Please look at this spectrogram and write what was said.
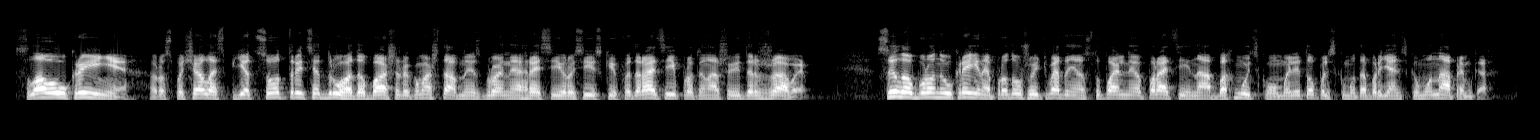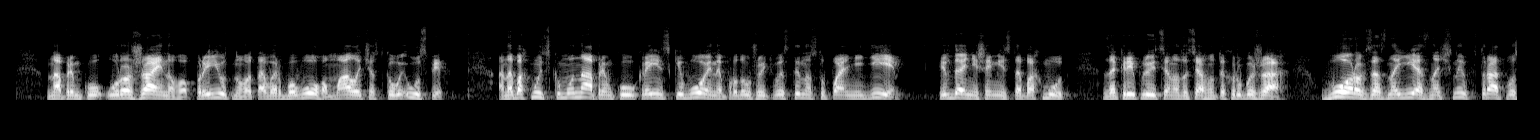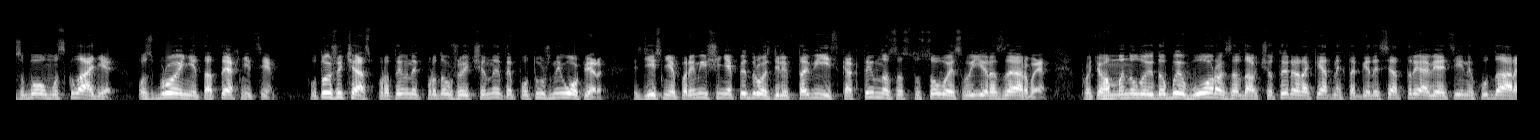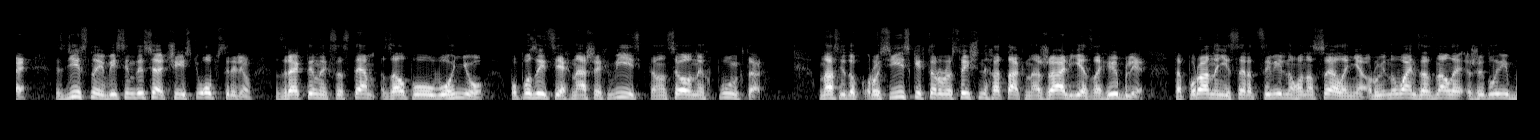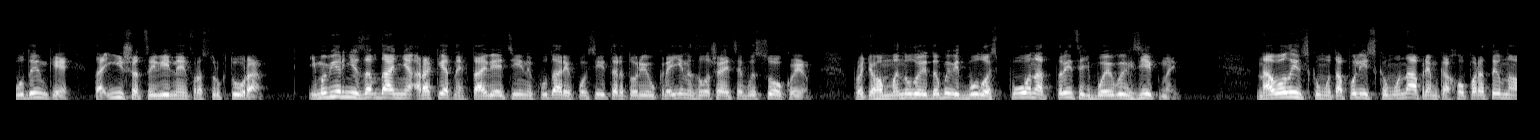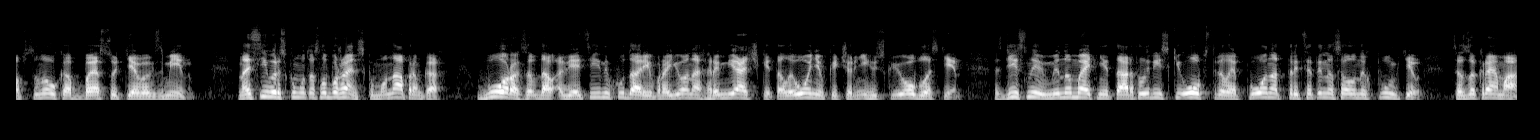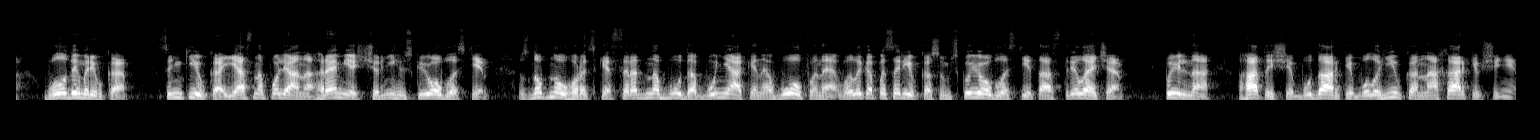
Слава Україні! Розпочалась 532-га доба широкомасштабної збройної агресії Російської Федерації проти нашої держави. Сили оборони України продовжують ведення наступальної операції на Бахмутському, Мелітопольському та Бердянському напрямках. В напрямку урожайного, приютного та вербового мали частковий успіх. А на Бахмутському напрямку українські воїни продовжують вести наступальні дії. Південніше міста Бахмут закріплюється на досягнутих рубежах. Ворог зазнає значних втрат в особовому складі, озброєнні та техніці. У той же час противник продовжує чинити потужний опір, здійснює переміщення підрозділів та військ, активно застосовує свої резерви. Протягом минулої доби ворог завдав 4 ракетних та 53 авіаційних удари, здійснив 86 обстрілів з реактивних систем залпового вогню по позиціях наших військ та населених пунктах. Внаслідок російських терористичних атак, на жаль, є загиблі та поранені серед цивільного населення. Руйнувань зазнали житлові будинки та інша цивільна інфраструктура. Ймовірність завдання ракетних та авіаційних ударів по всій території України залишається високою. Протягом минулої доби відбулось понад 30 бойових зіткнень. На Волинському та Поліському напрямках оперативна обстановка без суттєвих змін. На Сіверському та Слобожанському напрямках ворог завдав авіаційних ударів в районах Грем'ячки та Леонівки Чернігівської області. Здійснив мінометні та артилерійські обстріли понад 30 населених пунктів. Це, зокрема, Володимирівка, Синьківка, Ясна Поляна, Грем'я з Чернігівської області, Знобновгородське, Середна Буда, Бунякине, Волфине, Велика Писарівка Сумської області та Стрілеча, Пильна, Гатище, Бударки, Бологівка на Харківщині.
